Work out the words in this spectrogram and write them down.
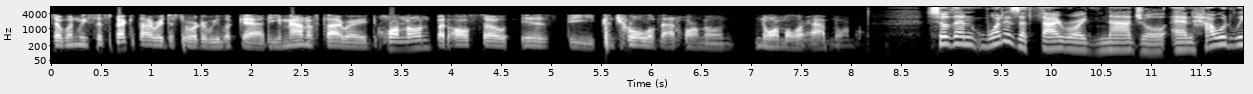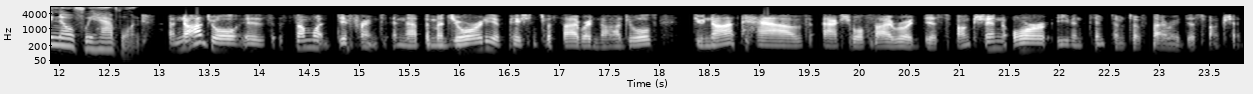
So when we suspect thyroid disorder, we look at the amount of thyroid hormone, but also is the control of that hormone normal or abnormal. So then, what is a thyroid nodule, and how would we know if we have one? A nodule is somewhat different in that the majority of patients with thyroid nodules do not have actual thyroid dysfunction or even symptoms of thyroid dysfunction.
